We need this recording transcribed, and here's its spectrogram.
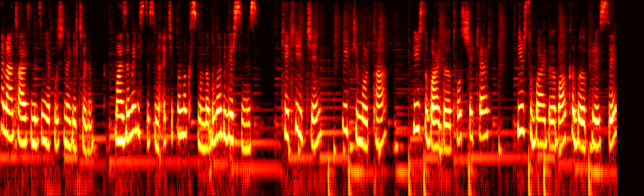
Hemen tarifimizin yapılışına geçelim. Malzeme listesini açıklama kısmında bulabilirsiniz. Keki için 3 yumurta, 1 su bardağı toz şeker, 1 su bardağı bal kabağı püresi,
